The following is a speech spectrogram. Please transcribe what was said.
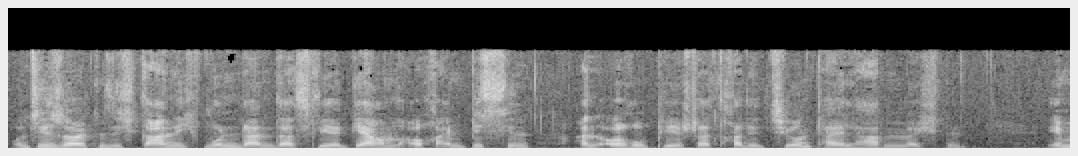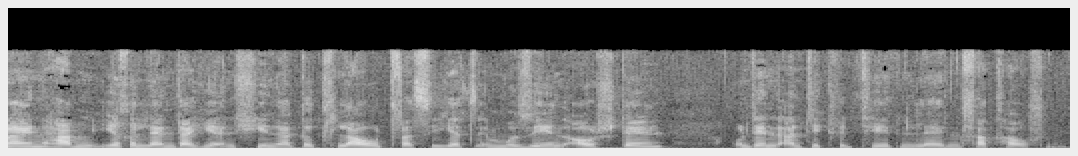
Und Sie sollten sich gar nicht wundern, dass wir gern auch ein bisschen an europäischer Tradition teilhaben möchten. Immerhin haben Ihre Länder hier in China geklaut, was Sie jetzt in Museen ausstellen und in Antiquitätenläden verkaufen.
